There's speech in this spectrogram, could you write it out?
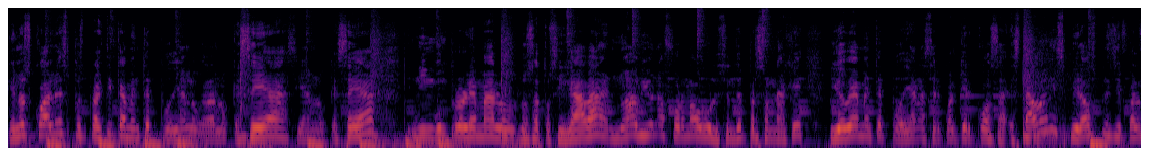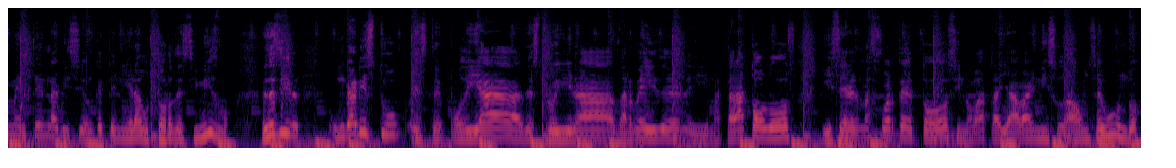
en los cuales pues prácticamente podían lograr lo que sea, hacían lo que sea, ningún problema los, atosigaba, no había una forma de evolución del personaje y obviamente podían hacer cualquier cosa. Estaban inspirados principalmente en la visión que tenía el autor de sí mismo. Es decir, un Gary Stu este, podía destruir a Darth Vader y matar a todos y ser el más fuerte de todos y no batallaba ni sudaba un segundo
